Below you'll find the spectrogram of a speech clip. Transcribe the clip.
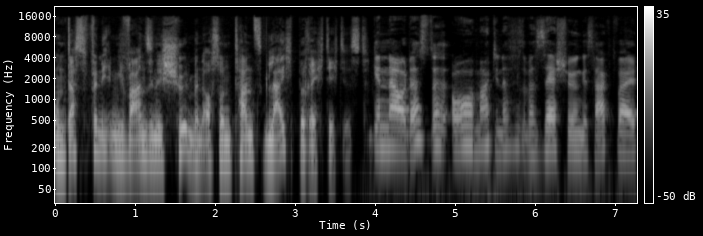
Und das finde ich irgendwie wahnsinnig schön, wenn auch so ein Tanz gleichberechtigt ist. Genau, das, das, oh Martin, das ist aber sehr schön gesagt, weil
